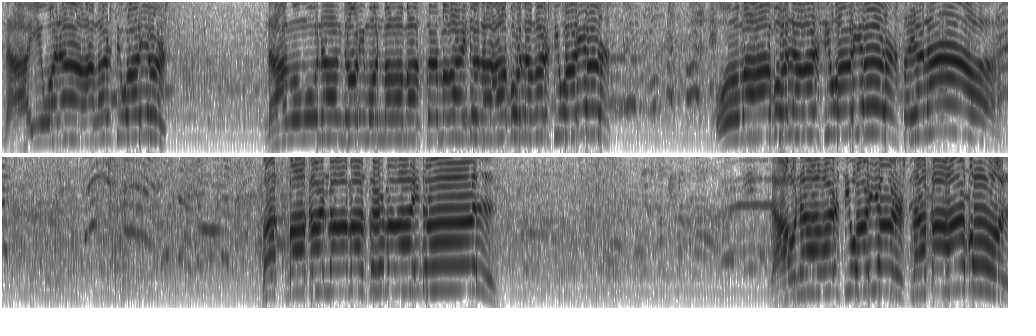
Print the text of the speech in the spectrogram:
Naiwan na ang RC Warriors. Nangunguna ang Dorimon mga master, mga idol. Hahabol ang RC Warriors. Umahabol ang RC Warriors. Ayan na. Bakbakan mga master, mga idol. Nauna ang RC Warriors. Nakahabol.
